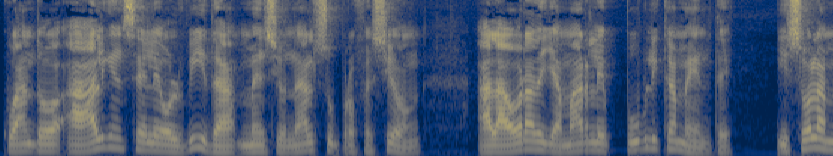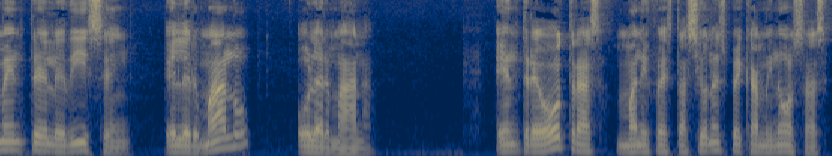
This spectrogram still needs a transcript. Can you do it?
Cuando a alguien se le olvida mencionar su profesión a la hora de llamarle públicamente y solamente le dicen el hermano o la hermana. Entre otras manifestaciones pecaminosas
